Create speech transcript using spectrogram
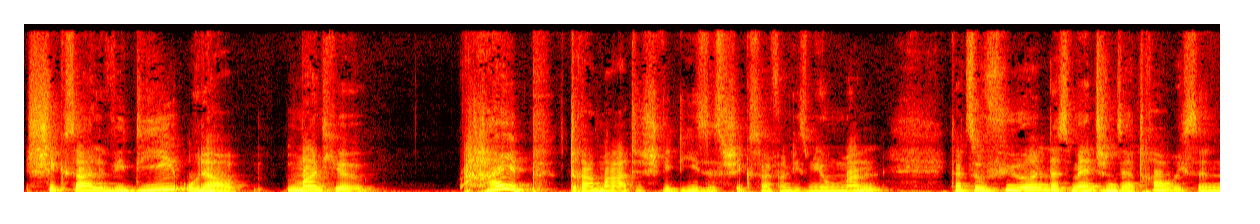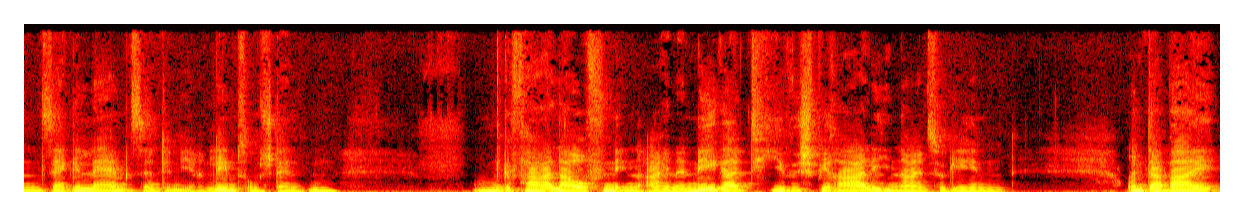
Schicksale wie die oder manche halb dramatisch wie dieses Schicksal von diesem jungen Mann dazu führen, dass Menschen sehr traurig sind, sehr gelähmt sind in ihren Lebensumständen, Gefahr laufen, in eine negative Spirale hineinzugehen und dabei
